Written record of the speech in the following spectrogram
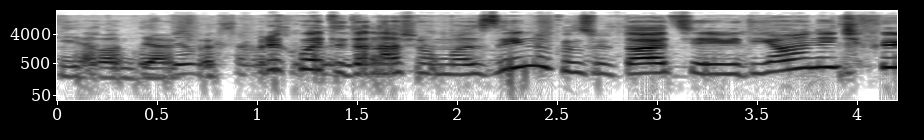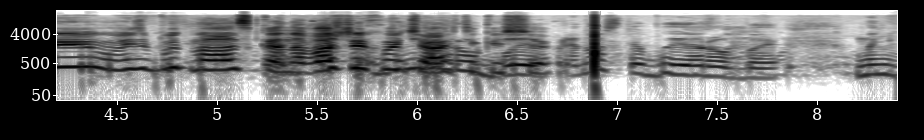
Я вам дякую. Приходьте до нашого магазину, консультації від Яночки. Ось, будь ласка, на ваших очах тільки Вироби, що. Приносите вироби. Мені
